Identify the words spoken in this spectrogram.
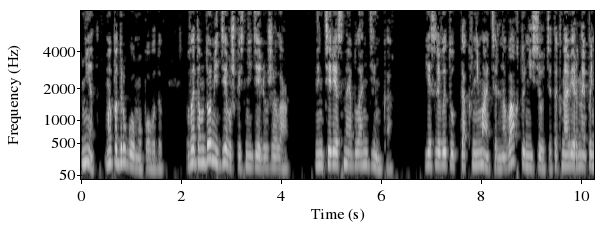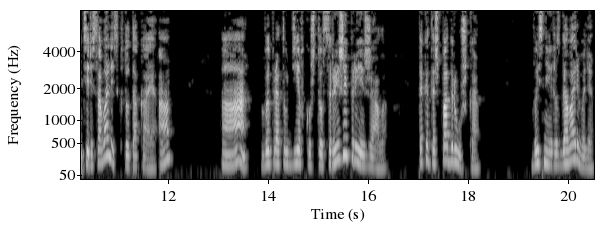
Нет, мы по другому поводу. В этом доме девушка с неделю жила. Интересная блондинка. Если вы тут так внимательно вахту несете, так, наверное, поинтересовались, кто такая, а? А, вы про ту девку, что с рыжей приезжала? Так это ж подружка. Вы с ней разговаривали?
